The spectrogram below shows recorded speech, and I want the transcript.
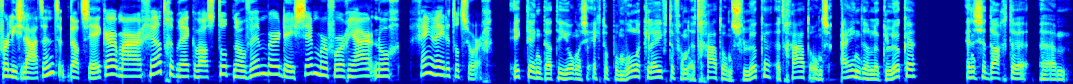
Verlieslatend, dat zeker, maar geldgebrek was tot november, december vorig jaar nog geen reden tot zorg. Ik denk dat de jongens echt op een wolk leefden van het gaat ons lukken, het gaat ons eindelijk lukken. En ze dachten, um,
